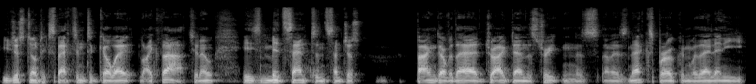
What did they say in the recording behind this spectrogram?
you just don't expect him to go out like that. You know, he's mid sentence and just banged over the head, dragged down the street, and his and his neck's broken without any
